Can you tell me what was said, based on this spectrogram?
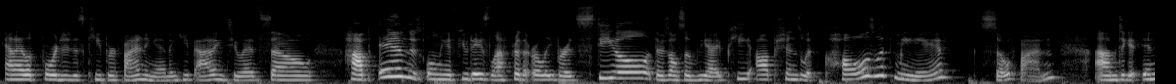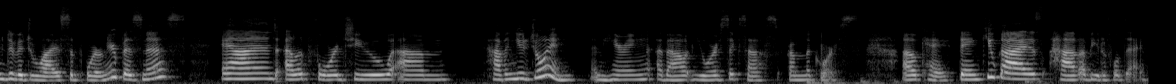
and I look forward to just keep refining it and keep adding to it. So, hop in. There's only a few days left for the early bird steal. There's also VIP options with calls with me. So fun um, to get individualized support on your business. And I look forward to um, having you join and hearing about your success from the course. Okay, thank you guys. Have a beautiful day.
